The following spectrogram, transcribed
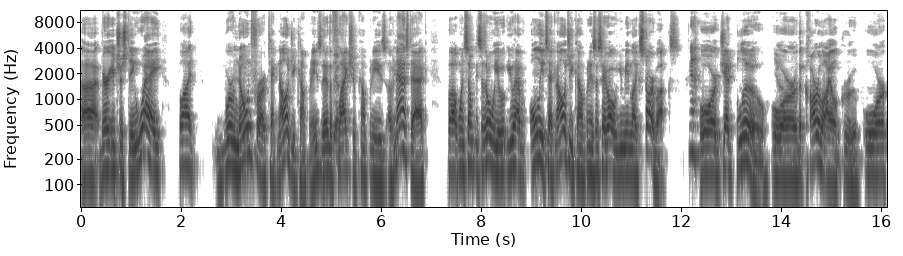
uh, very interesting way. But we're known for our technology companies; they're the yeah. flagship companies of Nasdaq. But when somebody says, "Oh, you you have only technology companies," I say, "Oh, you mean like Starbucks?" or JetBlue or yeah. the Carlyle Group or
